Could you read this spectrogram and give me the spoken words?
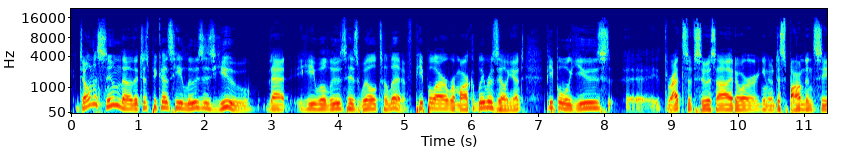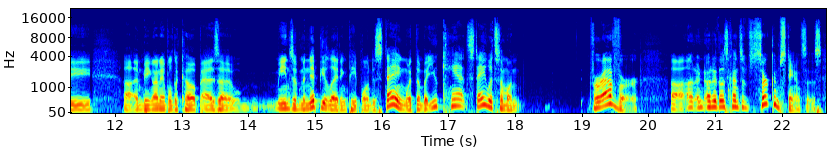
Don't assume though that just because he loses you that he will lose his will to live. People are remarkably resilient. People will use uh, threats of suicide or, you know, despondency uh, and being unable to cope as a means of manipulating people into staying with them, but you can't stay with someone forever uh, under those kinds of circumstances.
